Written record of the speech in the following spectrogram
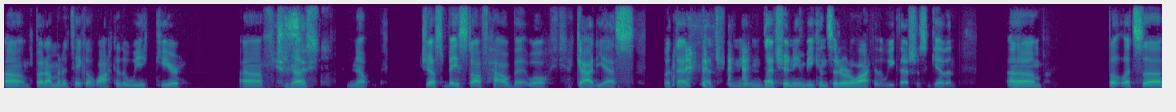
Um, but I'm gonna take a lock of the week here. Uh, just no, just based off how bad. Well, God, yes, but that that shouldn't even that shouldn't even be considered a lock of the week. That's just a given. Um, but let's. Uh,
